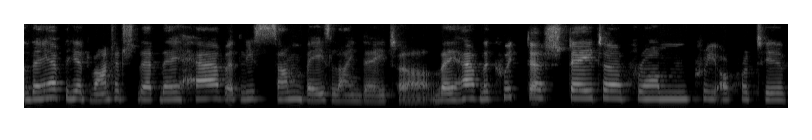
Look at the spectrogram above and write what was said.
they have the advantage that they have at least some baseline data. They have the quick dash data from preoperative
